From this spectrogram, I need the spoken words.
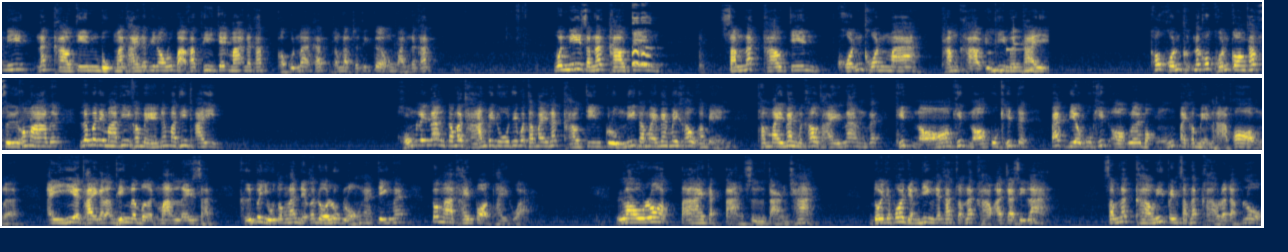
วันนี้นักข่าวจีนบุกมาไทยนะพี่น้องรู้เปล่าครับ พี่เจ๊มะนะครับ ขอบคุณมากครับสำหรับสติกเกอร์ของขวัญนะครับ วันนี้สำนักข่าวจีนสำนักข่าวจีน ขนคนมาทำข่าวอยู่ที่เมืองไทยเขาขนนะเขาขนกองทัพสื่อเข้ามาเลย แล้วไม่ได้มาที่เขมรนะมาที่ไทย ผมเลยนั่งกรรมฐานไปดูที่ว่าทำไมนักข่าวจีนกลุ่มนี้ทำไมแม่งไม่เข้าเขมรทำไมแม่งมาเข้าไทยนั่งแล้วคิดหนอ คิดหนอกูคิดเลยแป๊บเดียวกูคิดออกเลยบอกอื้อไปเขมรหาพ่อมึงเหรอไอ้เฮียไทยกำลังทิ้งระเบิดมันเลยสัตว์ขืนไปอยู่ตรงนั้นเดี๋ยวก็โดนลูกหลงไงจริงไหมก็มาไทยปลอดภัยกว่า เรารอดตายจากต่างสื่อต่างชาติ โดยเฉพาะอย่างยิ่งนะครับสำนักข่าวอาจาซีล่า สำนักข่าวนี้เป็นสำนักข่าวระดับโลก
